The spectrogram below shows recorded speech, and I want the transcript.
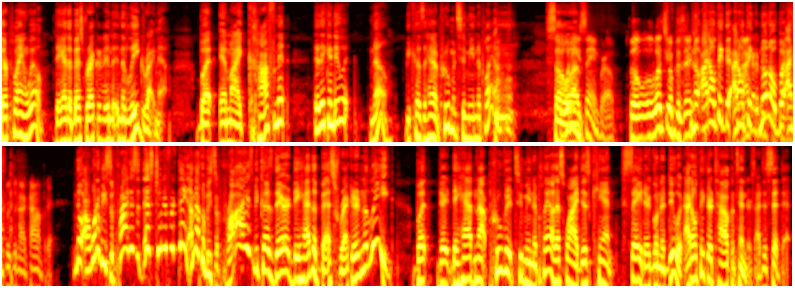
they're playing well. They have the best record in the, in the league right now. But am I confident that they can do it? No, because they haven't proven to me in the playoffs. So what are uh, you saying, bro? So what's your position? no, I don't think that. I don't think. No, no, but I, but you're not confident. no, I want to be surprised. This, that's two different things. I'm not going to be surprised because they're they have the best record in the league, but they they have not proven it to me in the playoffs. That's why I just can't say they're going to do it. I don't think they're title contenders. I just said that.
